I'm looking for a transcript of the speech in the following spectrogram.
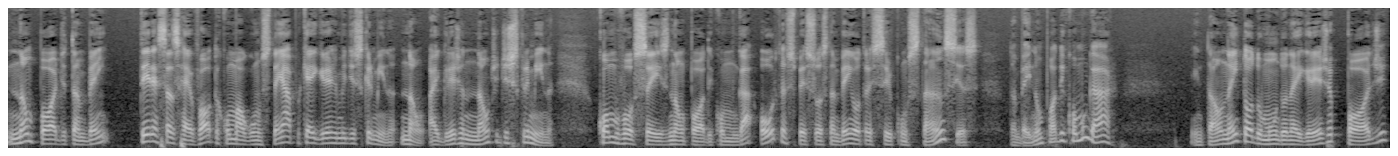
não pode também ter essas revoltas como alguns têm, ah, porque a igreja me discrimina. Não, a igreja não te discrimina. Como vocês não podem comungar, outras pessoas também, outras circunstâncias, também não podem comungar. Então, nem todo mundo na igreja pode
